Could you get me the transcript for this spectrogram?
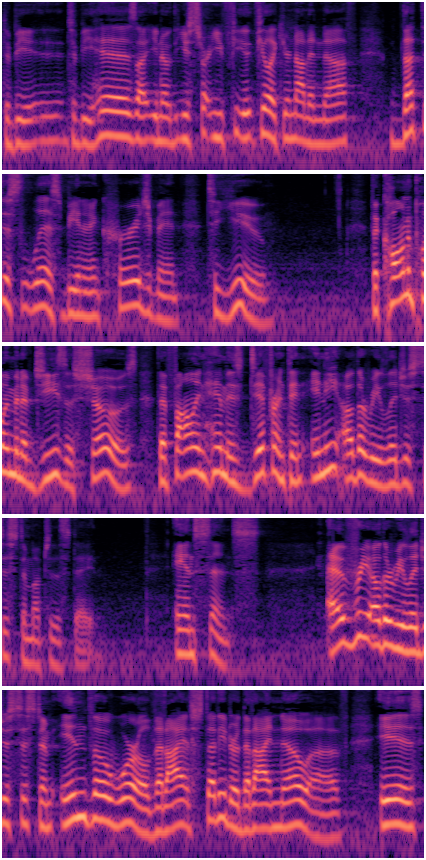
to be, to be His. I, you know, you, start, you feel, like you're not enough. Let this list be an encouragement to you. The call and appointment of Jesus shows that following Him is different than any other religious system up to this date and since every other religious system in the world that I have studied or that I know of is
